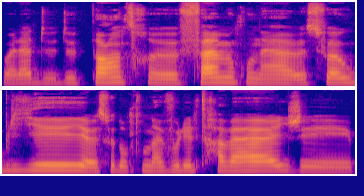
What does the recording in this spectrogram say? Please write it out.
voilà, de, de peintres femmes qu'on a soit oubliées, soit dont on a volé le travail. J'ai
